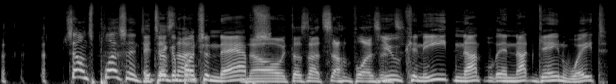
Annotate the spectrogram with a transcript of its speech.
Sounds pleasant. You It take a not- bunch of naps. No, it does not sound pleasant. You can eat not and not gain weight,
